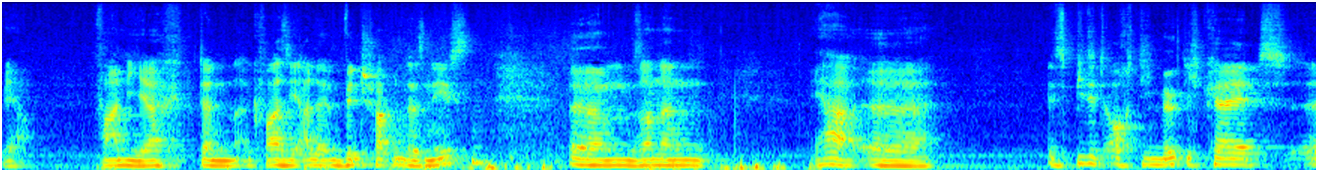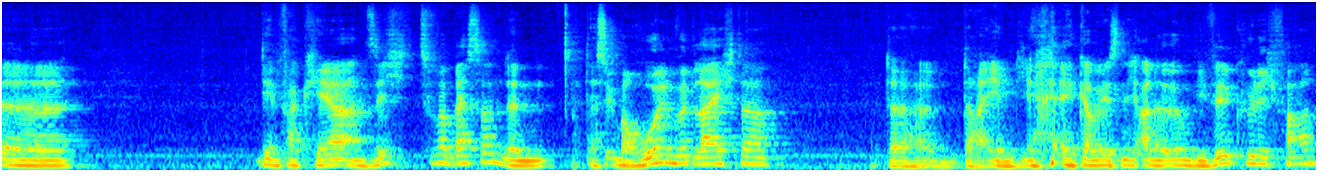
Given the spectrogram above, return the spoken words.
ja, fahren die ja dann quasi alle im Windschatten des nächsten, ähm, sondern ja, äh, es bietet auch die Möglichkeit, äh, den Verkehr an sich zu verbessern, denn das Überholen wird leichter, da, da eben die LKWs nicht alle irgendwie willkürlich fahren.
